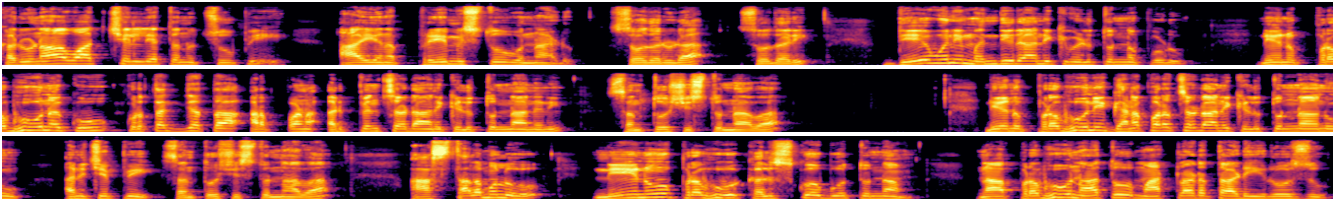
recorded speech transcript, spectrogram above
కరుణావాత్సల్యతను చూపి ఆయన ప్రేమిస్తూ ఉన్నాడు. సోదరుడా సోదరి దేవుని మందిరానికి వెళుతున్నప్పుడు నేను ప్రభువునకు కృతజ్ఞత అర్పణ అర్పించడానికి వెళుతున్నానని సంతోషిస్తున్నావా? నేను ప్రభువుని గణపరచడానికి వెళుతున్నాను అని చెప్పి సంతోషిస్తున్నావా? ఆ స్థలములో నేను ప్రభువు కలుసుకోబోతున్నాం. నా ప్రభువు నాతో మాట్లాడతాడు ఈరోజు.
